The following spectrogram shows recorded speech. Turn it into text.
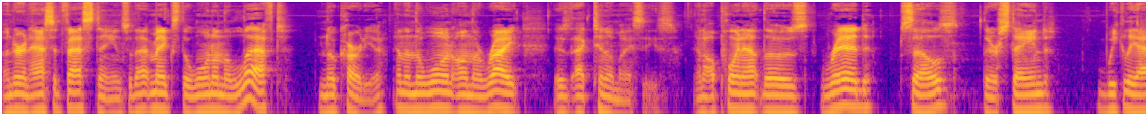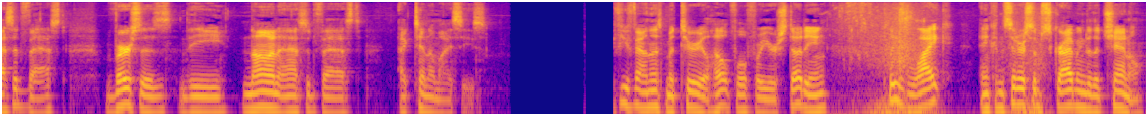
under an acid fast stain. So that makes the one on the left nocardia, and then the one on the right is actinomyces. And I'll point out those red cells that are stained weakly acid fast versus the non acid fast actinomyces. If you found this material helpful for your studying, please like and consider subscribing to the channel.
